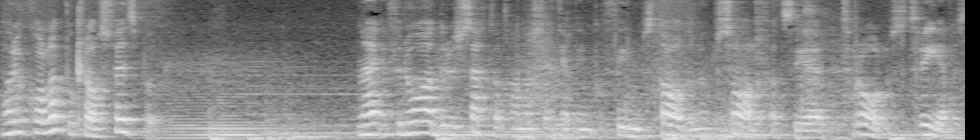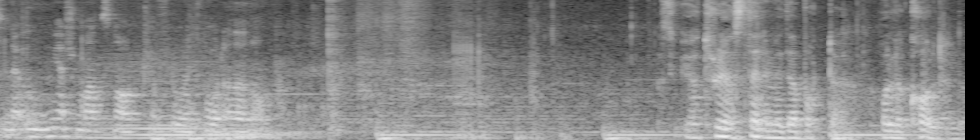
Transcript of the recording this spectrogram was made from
Har du kollat på Klas Facebook? Nej, för då hade du sett att han har checkat in på Filmstaden Uppsala för att se Trolls 3 med sina ungar som han snart har förlorat vårdnaden om. Jag tror jag ställer mig där borta. Håller koll ändå.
